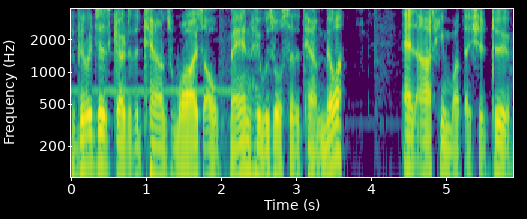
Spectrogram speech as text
The villagers go to the town's wise old man, who was also the town miller, and ask him what they should do.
